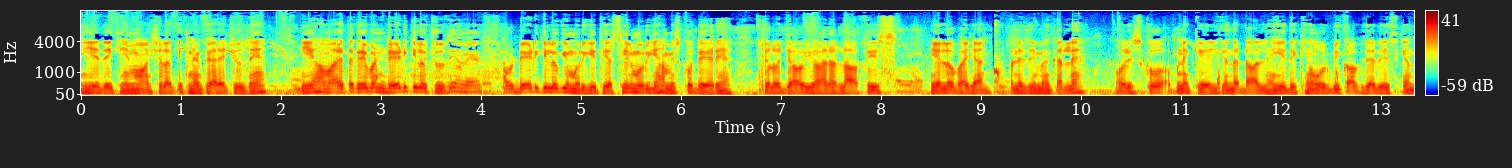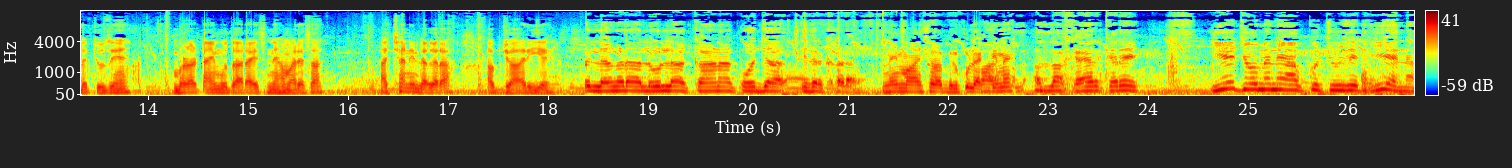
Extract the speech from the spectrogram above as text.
ये देखिए, माशाल्लाह कितने प्यारे चूजे हैं। ये हमारे तकरीबन डेढ़ किलो चूजे हमें और डेढ़ किलो की मुर्गी थी, असील मुर्गी हम इसको दे रहे हैं। चलो जाओ यार, अल्लाह हाफिज़। ये लो भाईजान, अपने ज़िम्मे कर लें। और इसको अपने केज के अंदर डाल लें। ये देखें और भी काफ़ी ज़्यादा इसके अंदर चूज़े हैं। बड़ा टाइम उतारा इसने हमारे साथ। अच्छा नहीं लग रहा अब जा रही है। लंगड़ा लूला काना कोजा इधर खड़ा नहीं माशाल्लाह बिल्कुल एक्टिव है। अल्लाह खैर करे। ये जो मैंने आपको चूजे दिए है ना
